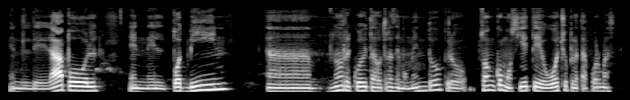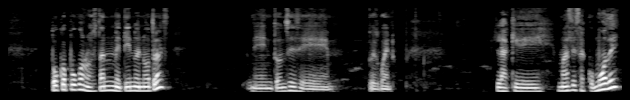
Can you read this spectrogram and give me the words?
en el de Apple, en el Podbean, ah, no recuerdo otras de momento, pero son como siete u ocho plataformas. Poco a poco nos están metiendo en otras. Entonces, eh, pues bueno la que más les acomode,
